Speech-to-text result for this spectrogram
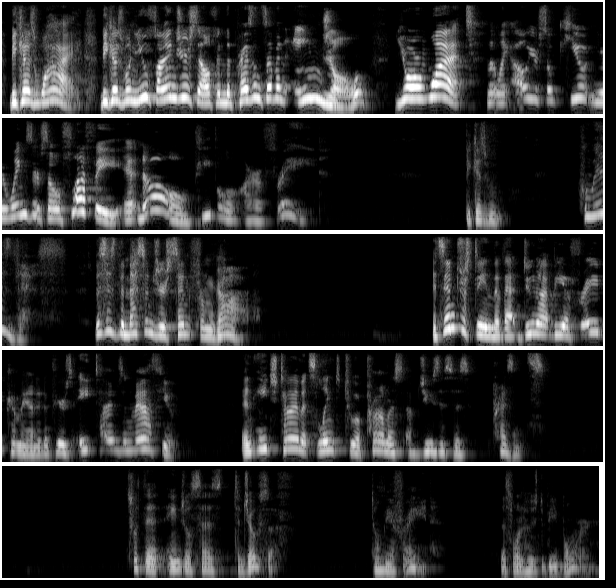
Because why? Because when you find yourself in the presence of an angel, you're what? Not like, oh, you're so cute and your wings are so fluffy. No, people are afraid. Because who is this? This is the messenger sent from God. It's interesting that that do not be afraid command it appears 8 times in Matthew. And each time it's linked to a promise of Jesus' presence. It's what the angel says to Joseph. Don't be afraid. This one who's to be born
